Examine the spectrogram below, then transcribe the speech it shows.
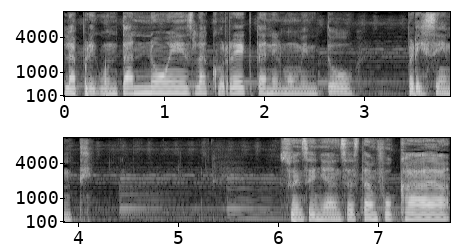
la pregunta no es la correcta en el momento presente. Su enseñanza está enfocada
